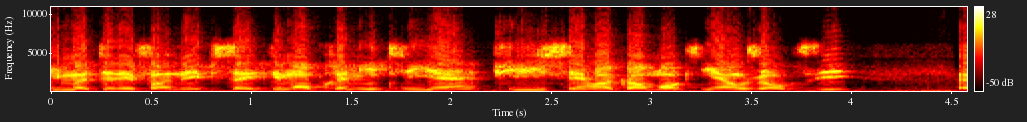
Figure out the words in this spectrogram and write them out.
il m'a téléphoné, puis ça a été mon premier client, puis c'est encore mon client aujourd'hui. Tu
